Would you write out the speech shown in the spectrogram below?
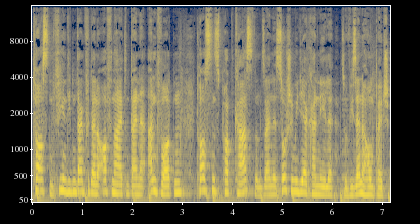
Thorsten, vielen lieben Dank für deine Offenheit und deine Antworten. Thorstens Podcast und seine Social Media Kanäle sowie seine Homepage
